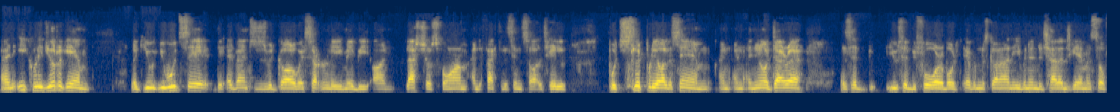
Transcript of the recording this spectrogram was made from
And equally, the other game, like you, you would say the advantages with Galway certainly maybe on last year's form and the fact that it's in Salt Hill, but slippery all the same. And and, and you know, Darragh, I said you said before about everything that's gone on, even in the challenge game and stuff.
